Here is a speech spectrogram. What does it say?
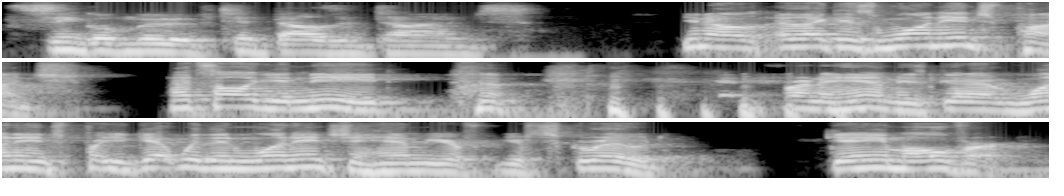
single move ten thousand times. You know, like his one inch punch. That's all you need. in front of him, he's gonna one inch. You get within one inch of him, you're you're screwed. Game over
